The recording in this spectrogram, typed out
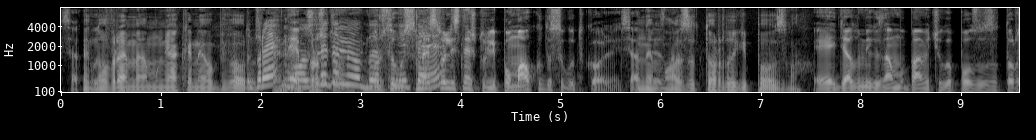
сега Едно време амоняка не е убивал Добре, растения. Не, Може ли просто да ми може да го обясните? смесвали с нещо или по-малко да са го такова. ли? Сега Не да знам. може за тор да ги ползва. Е, дядо ми го знам, ми, че го ползвал за тор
